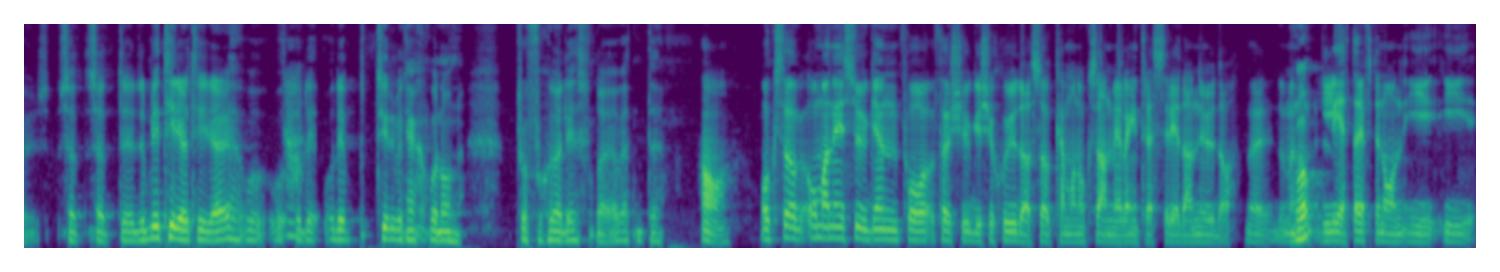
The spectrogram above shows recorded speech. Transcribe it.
Eh, Så, så eh, det blir tidigare och tidigare. Och, och, och, det, och det tyder väl kanske på någon professionalism då, jag vet inte. Ja, och så om man är sugen på, för 2027 då så kan man också anmäla intresse redan nu då. När Man Ja. letar efter någon i, i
